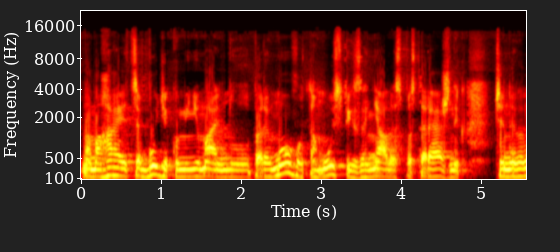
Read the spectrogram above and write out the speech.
намагається будь-яку мінімальну перемогу, там успіх, зайняли спостережник чи невеличкий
